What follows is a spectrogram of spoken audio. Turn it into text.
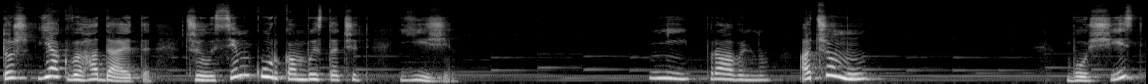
Тож, як ви гадаєте, чи усім куркам вистачить їжі? Ні, правильно. А чому? Бо шість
